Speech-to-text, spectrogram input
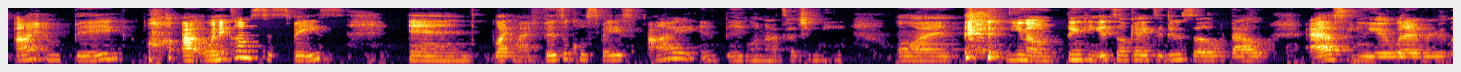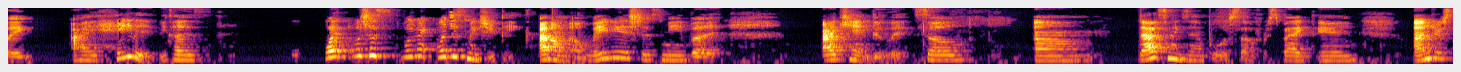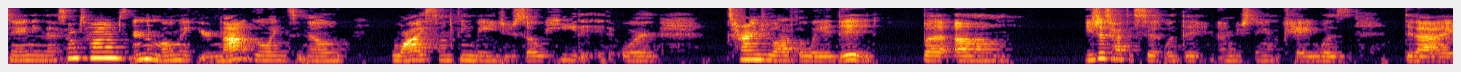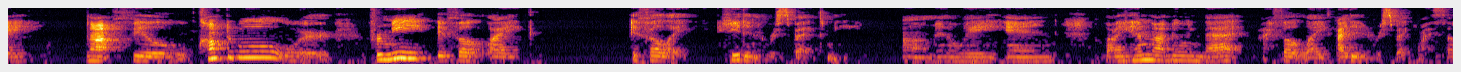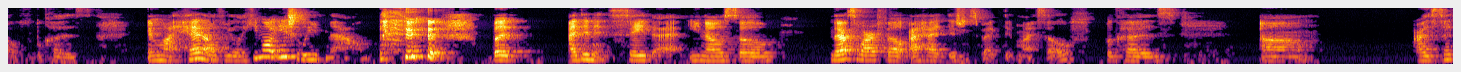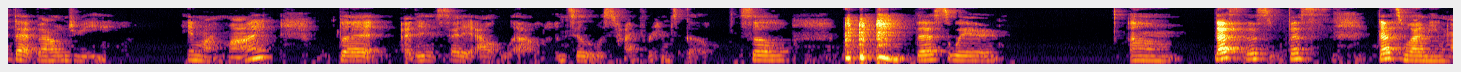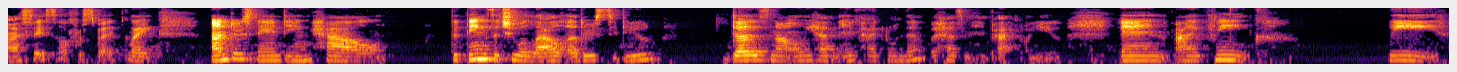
I am big when it comes to space and like my physical space. I am big on not touching me on you know thinking it's okay to do so without asking me or whatever like i hate it because what what just what, what just makes you think? I don't know. Maybe it's just me but i can't do it. So um that's an example of self-respect and understanding that sometimes in the moment you're not going to know why something made you so heated or turned you off the way it did. But um, you just have to sit with it and understand. Okay, was did I not feel comfortable, or for me, it felt like it felt like he didn't respect me um, in a way, and by him not doing that, I felt like I didn't respect myself because in my head I was really like, you know, you should leave now, but I didn't say that, you know, so that's where I felt I had disrespected myself because um, I set that boundary in my mind, but I didn't set it out loud until it was time for him to go. So that's where um, that's that's that's that's what I mean when I say self-respect. Like understanding how the things that you allow others to do does not only have an impact on them but has an impact on you. And I think we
